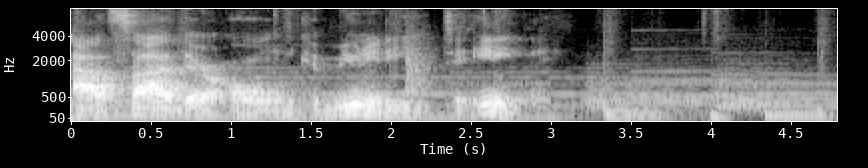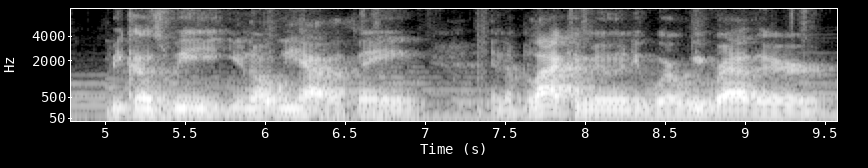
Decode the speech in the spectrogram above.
outside their own community to anything. Because we, you know, we have a thing in the black community where we rather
